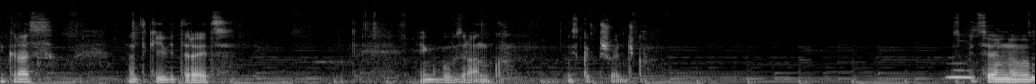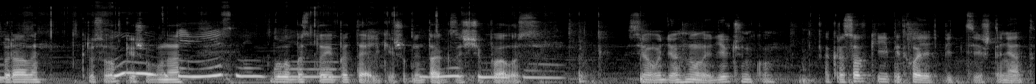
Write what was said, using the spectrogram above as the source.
Якраз на такий вітерець. Як був зранку. Із капюшончиком. Спеціально вибирали кросовки, щоб вона було без тої петельки, щоб не так защіпалось. Все, одягнули дівчинку. А кросовки їй підходять під ці штанята.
